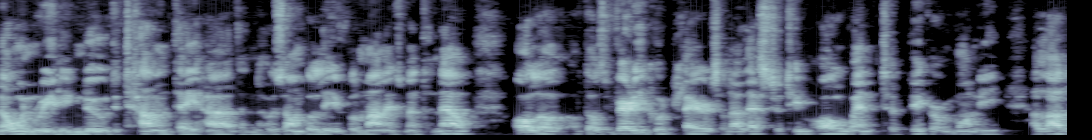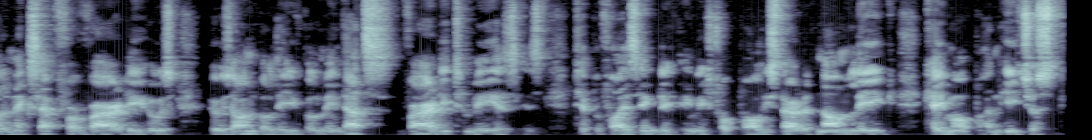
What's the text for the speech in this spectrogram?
No one really knew the talent they had, and it was unbelievable management. And now all of, of those very good players on that Leicester team all went to bigger money. A lot of them, except for Vardy, who's who's unbelievable. I mean, that's Vardy to me is is typifies English English football. He started non-league, came up, and he just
